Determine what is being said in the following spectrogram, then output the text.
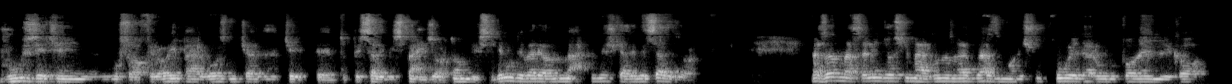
روز چنین مسافرهایی پرواز می‌کردن که به 125 هزار تا رسیده بوده ولی حالا محدودش کرده به 100 هزار. نظر مثلا اینجاست که مردم انقدر وضع مالشون خوبه در اروپا و امریکا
